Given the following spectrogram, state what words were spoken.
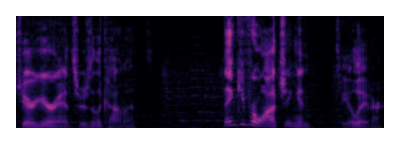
Share your answers in the comments. Thank you for watching and see you later.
